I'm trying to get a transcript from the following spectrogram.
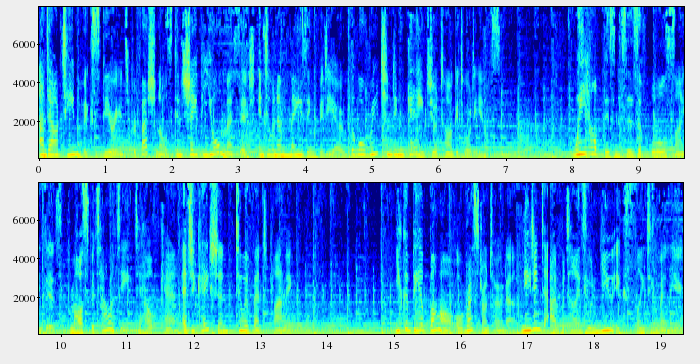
and our team of experienced professionals can shape your message into an amazing video that will reach and engage your target audience. We help businesses of all sizes, from hospitality to healthcare, education to event planning. You could be a bar or restaurant owner needing to advertise your new exciting menu.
